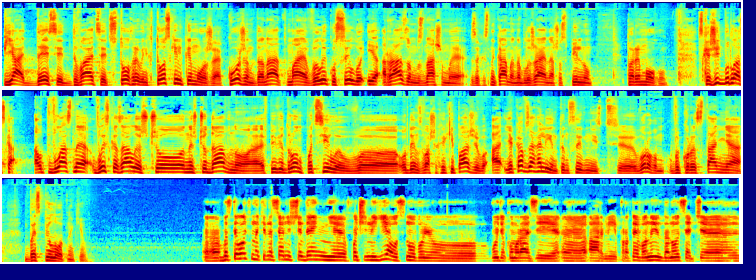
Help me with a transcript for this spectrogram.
5, 10, 20, 100 гривень. Хто скільки може. Кожен донат має велику силу і разом з нашими захисниками наближає нашу спільну перемогу. Скажіть, будь ласка. А от власне ви сказали, що нещодавно FPV-дрон поцілив е, один з ваших екіпажів. А яка взагалі інтенсивність е, ворогом використання безпілотників? Е, Безпілотники на сьогоднішній день, е, хоч і не є основою в будь-якому разі е, армії, проте вони доносять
